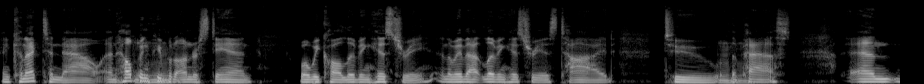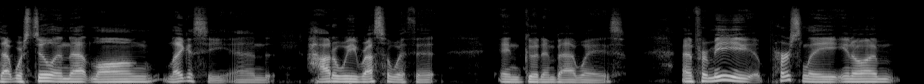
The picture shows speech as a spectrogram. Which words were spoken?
and connect to now and helping mm-hmm. people to understand what we call living history and the way that living history is tied to mm-hmm. the past and that we're still in that long legacy and how do we wrestle with it in good and bad ways and for me personally you know i'm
